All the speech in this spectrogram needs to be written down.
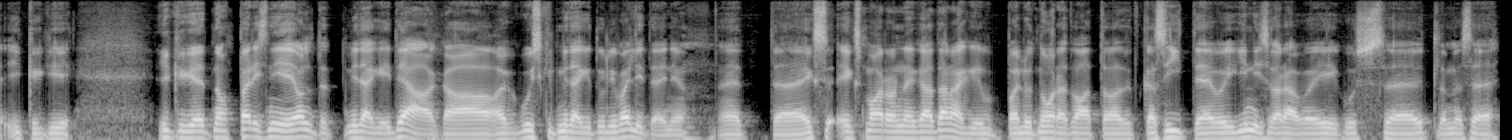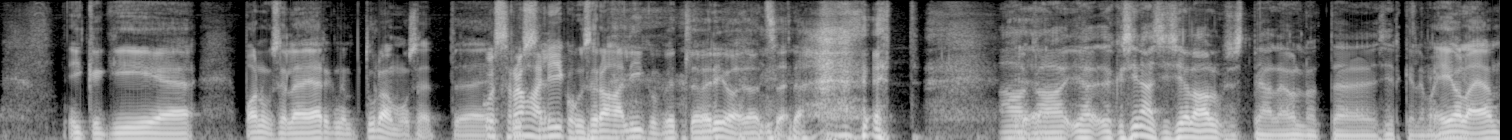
ikkagi ikkagi, et noh, päris nii ei olnud, et midagi ei tea, aga, aga kuskilt midagi tuli valida, on ju. et eh, eks, eks ma arvan, ega tänagi paljud noored vaatavad, et kas IT või kinnisvara või kus eh, ütleme, see ikkagi panusele järgneb tulemus, et kus raha liigub. kus raha liigub, ütleme niimoodi otse, noh, et aga, ja. ega sina siis ei ole algusest peale olnud äh, Sirkeli ei ole jah,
